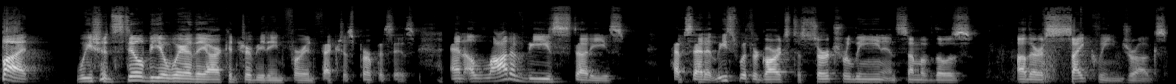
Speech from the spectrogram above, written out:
But we should still be aware they are contributing for infectious purposes. And a lot of these studies have said, at least with regards to sertraline and some of those other cycling drugs,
